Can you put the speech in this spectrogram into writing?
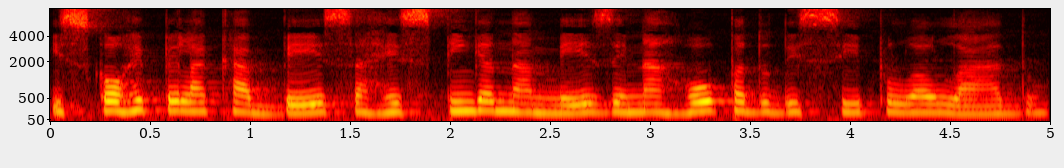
escorre pela cabeça, respinga na mesa e na roupa do discípulo ao lado.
